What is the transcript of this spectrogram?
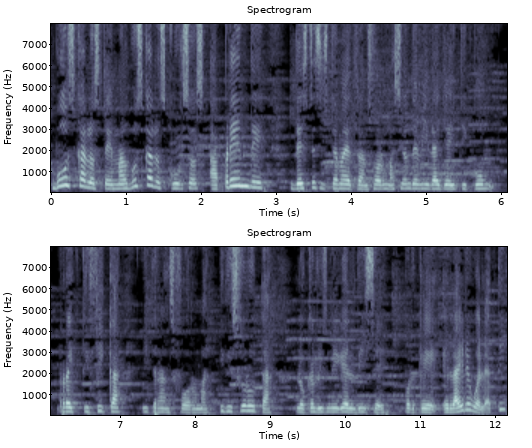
Busca los temas, busca los cursos, aprende de este sistema de transformación de vida JTCUM, rectifica y transforma y disfruta lo que Luis Miguel dice, porque el aire huele a ti.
